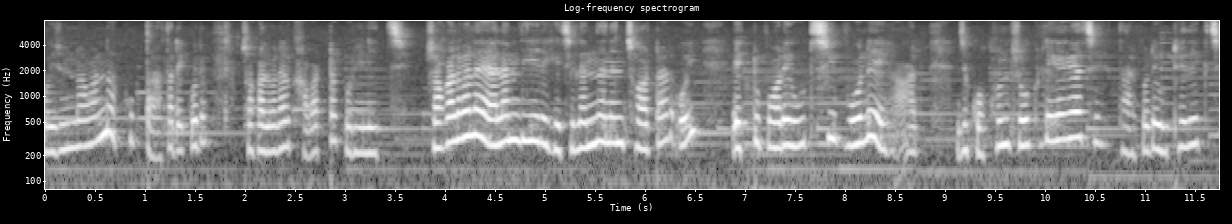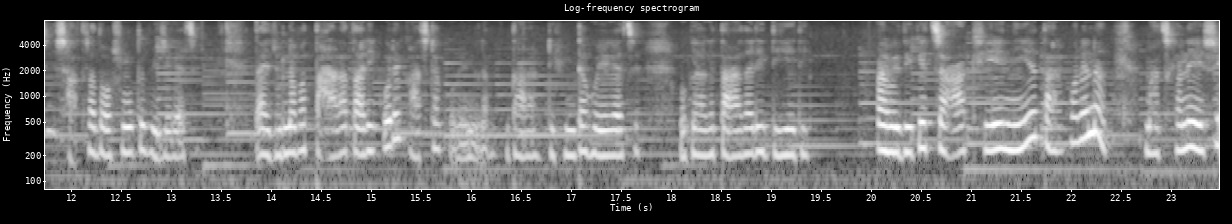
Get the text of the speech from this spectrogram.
ওই জন্য আমার না খুব তাড়াতাড়ি করে সকালবেলার খাবারটা করে নিচ্ছি। সকালবেলা অ্যালার্ম দিয়ে রেখেছিলাম জানেন ছটার, ওই একটু পরে উঠছি বলে, আর যে কখন চোখ লেগে গেছে তারপরে উঠে দেখছি সাতটা দশ মতো বেজে গেছে। তাই জন্য আবার তাড়াতাড়ি করে কাজটা করে নিলাম। দাঁড়ান, টিফিনটা হয়ে গেছে, ওকে আগে তাড়াতাড়ি দিয়ে দিই। আর ওইদিকে চা খেয়ে নিয়ে তারপরে না মাঝখানে এসে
